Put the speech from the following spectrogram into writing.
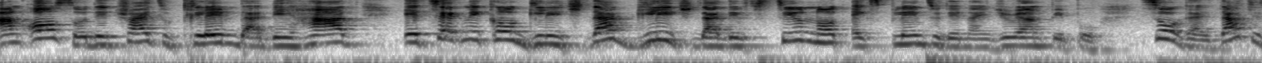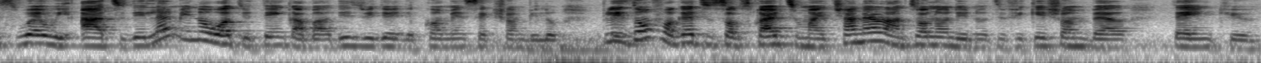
And also they try to claim that they had a technical glitch that glitch that they've still not explained to the nigerian people. So guys that is where we are today. Let me know what you think about this video in the comment section below. Please don't forget to subscribe to my channel and turn on the notification bell. Thank you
